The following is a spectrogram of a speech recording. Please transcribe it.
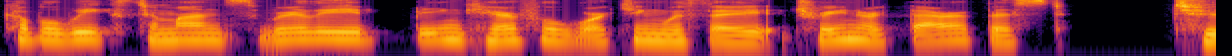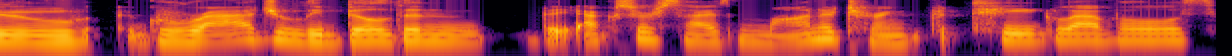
couple weeks to months, really being careful working with a trainer therapist to gradually build in the exercise monitoring fatigue levels,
